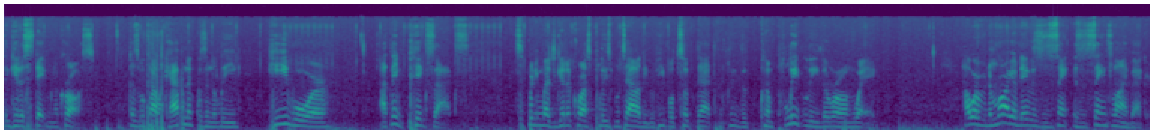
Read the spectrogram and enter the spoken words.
to get a statement across. Because when Colin Kaepernick was in the league, he wore, I think, pig socks to pretty much get across police brutality, but people took that completely, completely the wrong way. However, Demario Davis is a, Saint, is a Saints linebacker,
